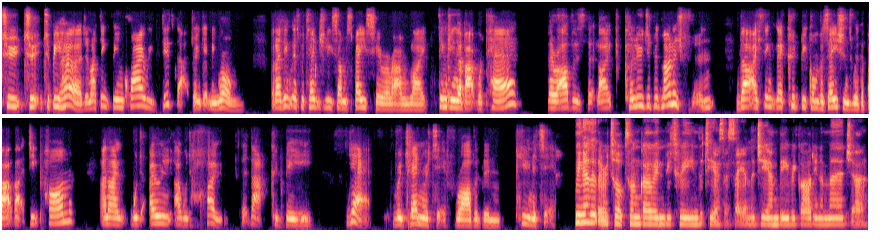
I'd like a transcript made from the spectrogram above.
to to to be heard. And I think the inquiry did that. Don't get me wrong, but I think there's potentially some space here around like thinking about repair there are others that like colluded with management that I think there could be conversations with about that deep harm. And I would only, I would hope that that could be, yeah, regenerative rather than punitive. We know that there are talks ongoing between the TSSA and the GMB regarding a merger.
